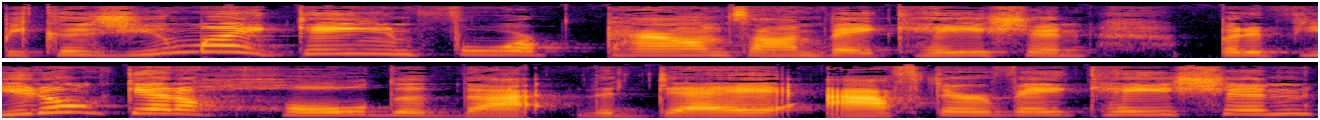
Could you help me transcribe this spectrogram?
because you might gain four pounds on vacation, but if you don't get a hold of that the day after vacation,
